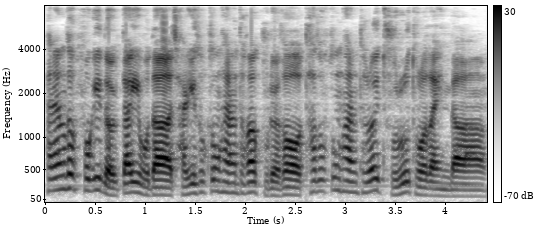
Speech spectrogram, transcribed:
사냥터 폭이 넓다기보다 자기 속성 사냥터가 구려서 타 속성 사냥터를 두루 돌아다닌다.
